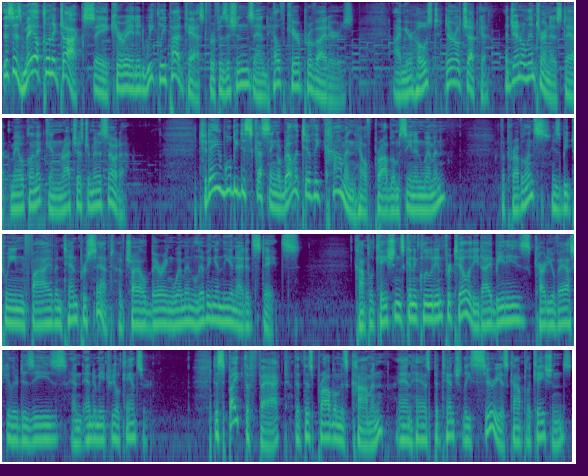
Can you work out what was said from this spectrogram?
This is Mayo Clinic Talks, a curated weekly podcast for physicians and healthcare providers. I'm your host, Daryl Chutka, a general internist at Mayo Clinic in Rochester, Minnesota. Today we'll be discussing a relatively common health problem seen in women. The prevalence is between 5 and 10 percent of childbearing women living in the United States. Complications can include infertility, diabetes, cardiovascular disease, and endometrial cancer. Despite the fact that this problem is common and has potentially serious complications,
